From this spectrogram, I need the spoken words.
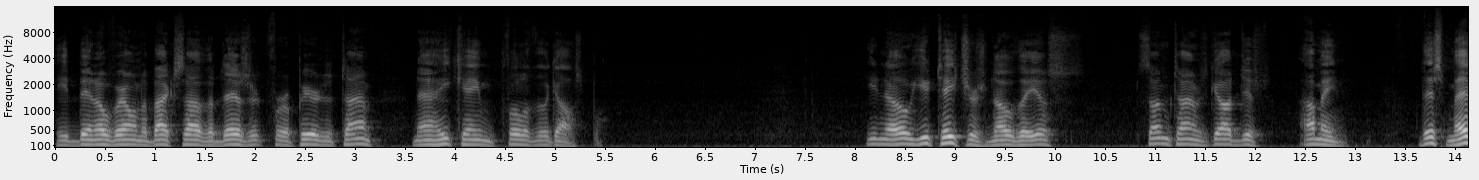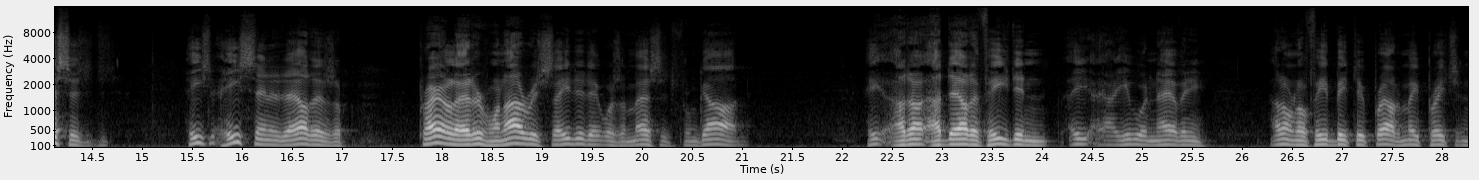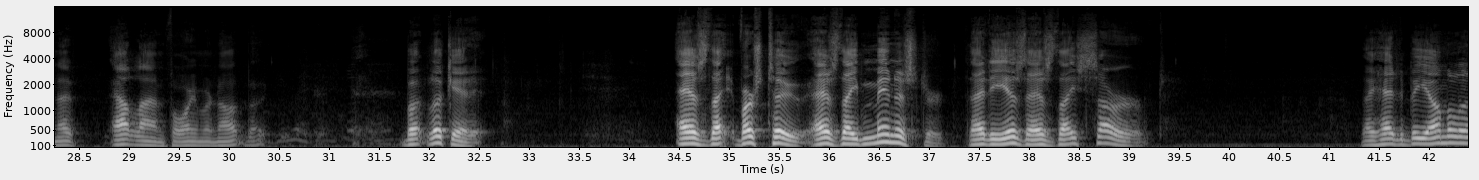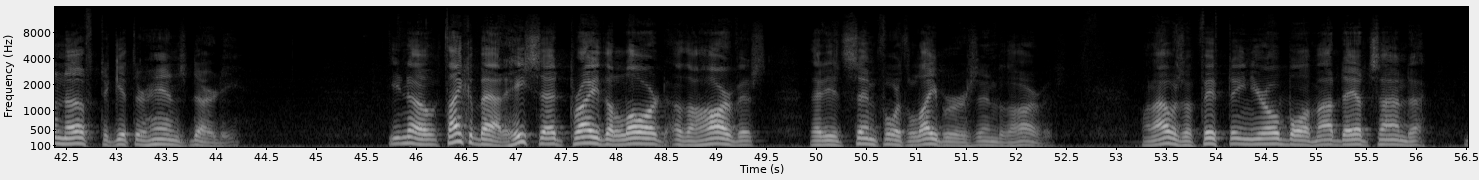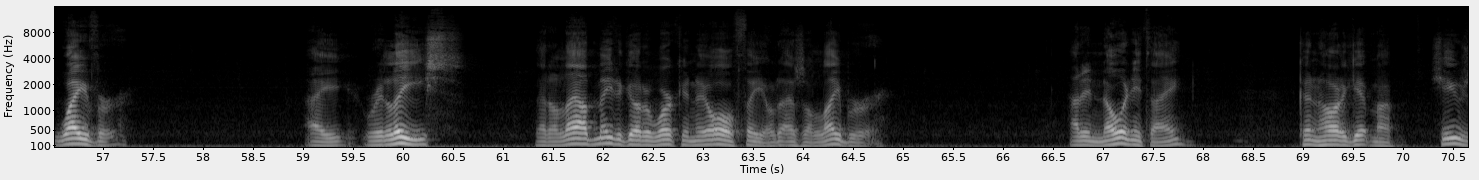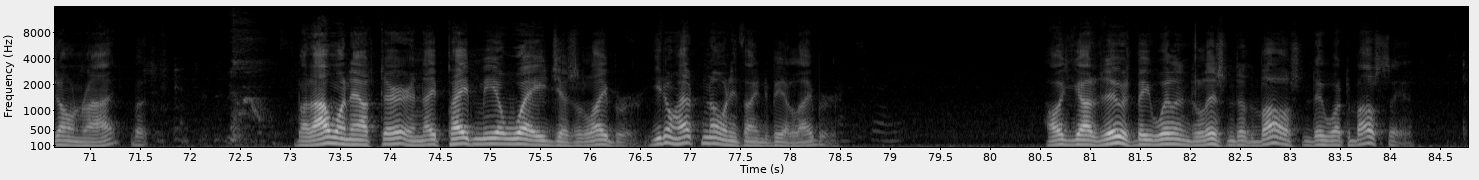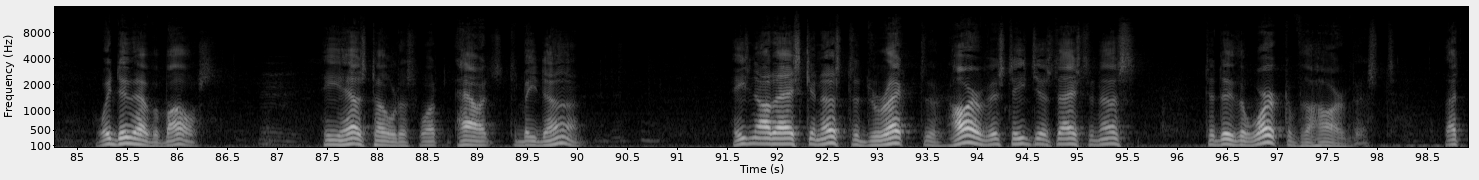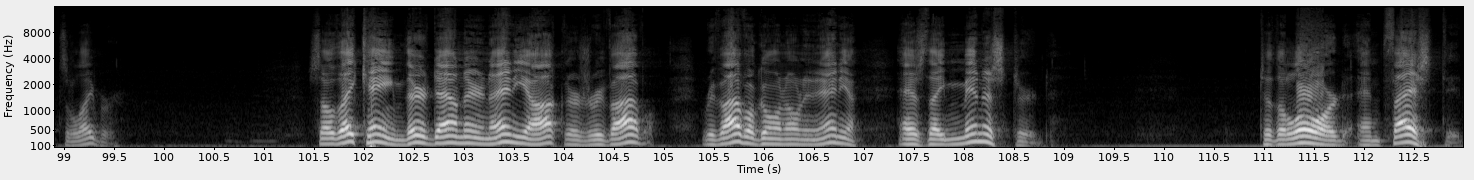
He'd been over on the backside of the desert for a period of time. Now he came full of the gospel. You know, you teachers know this sometimes God just, I mean, this message, he, he sent it out as a prayer letter. When I received it, it was a message from God. He, I, don't, I doubt if he didn't, he, uh, he wouldn't have any, I don't know if he'd be too proud of me preaching that outline for him or not, but, but look at it. As they, verse 2, as they ministered, that is, as they served they had to be humble enough to get their hands dirty. You know, think about it. He said, Pray the Lord of the harvest that He'd send forth laborers into the harvest. When I was a 15 year old boy, my dad signed a waiver, a release that allowed me to go to work in the oil field as a laborer. I didn't know anything, couldn't hardly get my shoes on right, but but I went out there and they paid me a wage as a laborer. You don't have to know anything to be a laborer. All you got to do is be willing to listen to the boss and do what the boss said. We do have a boss. He has told us what how it's to be done. He's not asking us to direct the harvest. He's just asking us to do the work of the harvest. That's the labor. So they came. They're down there in Antioch. There's revival, revival going on in Antioch as they ministered to the Lord and fasted.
